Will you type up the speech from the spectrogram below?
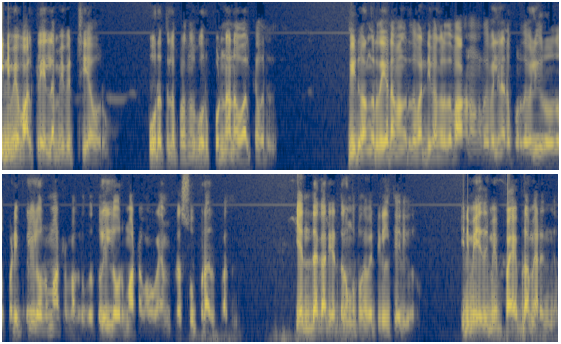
இனிமே வாழ்க்கையில எல்லாமே வெற்றியா வரும். பூரத்துல பிறந்தவங்களுக்கு ஒரு பொண்ணான வாழ்க்கை வருது. வீடு வாங்குறது இடம் வாங்குறது வண்டி வாங்குறது வாகனம் வாங்குறது வெளிநாடு போகிறது வெளியூர் வருது படிப்புகளில் ஒரு மாற்றம் பார்க்குறது தொழிலில் ஒரு மாற்றம் பார்க்கறது சூப்பராக சூப்பரா இருக்கு பாருங்க எந்த காரியத்திலும் உங்க பக்கம் வெற்றிகள் தேடி வரும். இனிமே எதுவுமே பயப்படாம இறங்குங்க.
